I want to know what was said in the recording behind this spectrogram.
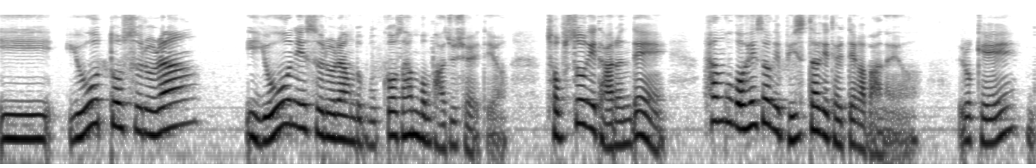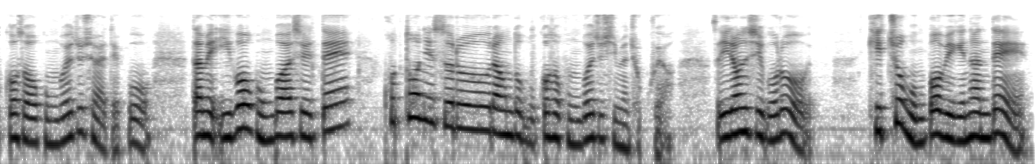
이 요토스루랑 이 요오니스루랑도 묶어서 한번 봐주셔야 돼요. 접속이 다른데 한국어 해석이 비슷하게 될 때가 많아요. 이렇게 묶어서 공부해 주셔야 되고 그 다음에 이거 공부하실 때 코토니스루랑도 묶어서 공부해 주시면 좋고요. 그래서 이런 식으로 기초 문법이긴 한데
